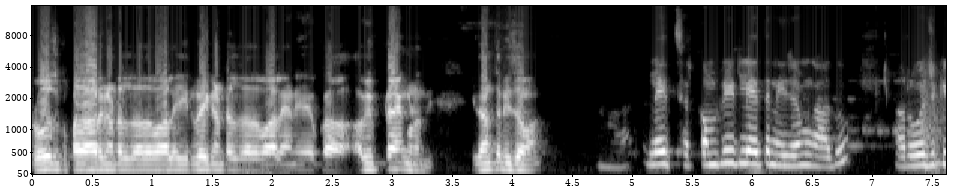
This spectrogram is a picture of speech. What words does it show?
రోజుకు పదహారు గంటలు చదవాలి ఇరవై గంటలు చదవాలి అనే ఒక అభిప్రాయం కూడా ఉంది. ఇదంతా నిజమా? లేదు సార్ కంప్లీట్లీ అయితే నిజం కాదు. ఆ రోజుకి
